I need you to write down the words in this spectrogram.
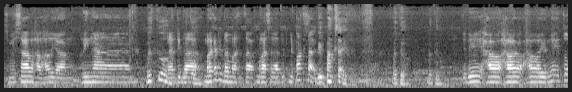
semisal hal-hal yang ringan. Betul dan tidak betul. mereka tidak merasa merasa dipaksa gitu. dipaksa itu. Betul betul. Jadi hal-hal hal lainnya itu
